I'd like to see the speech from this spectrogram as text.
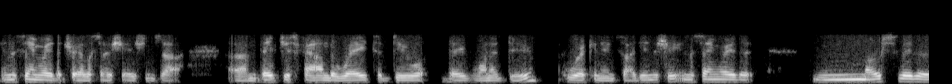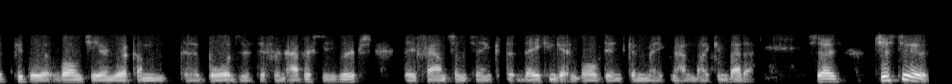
in the same way that trail associations are. Um, they've just found a way to do what they want to do, working inside the industry in the same way that mostly the people that volunteer and work on the boards of different advocacy groups, they found something that they can get involved in can make mountain biking better. So just to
